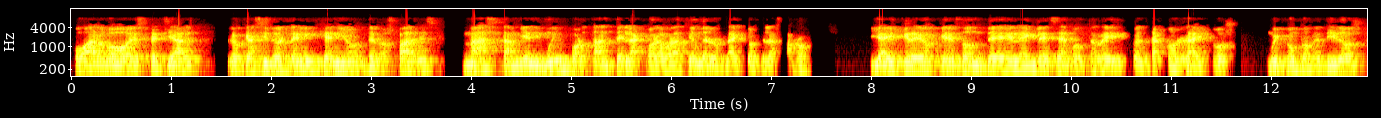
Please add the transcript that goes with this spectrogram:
o algo especial, lo que ha sido es el ingenio de los padres, más también y muy importante la colaboración de los laicos de las parroquias. Y ahí creo que es donde la iglesia de Monterrey cuenta con laicos muy comprometidos,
